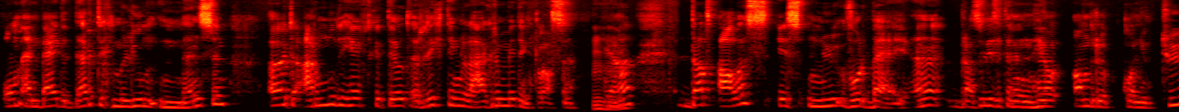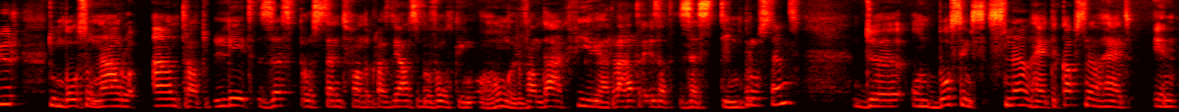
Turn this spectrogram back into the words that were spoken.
om en bij de 30 miljoen mensen uit de armoede heeft getild richting lagere middenklasse. Mm-hmm. ja? Dat alles is nu voorbij. Hè? Brazilië zit in een heel andere conjunctuur. Toen Bolsonaro aantrad, leed 6% van de Braziliaanse bevolking honger. Vandaag, vier jaar later, is dat 16% de ontbossingssnelheid, de kapsnelheid in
